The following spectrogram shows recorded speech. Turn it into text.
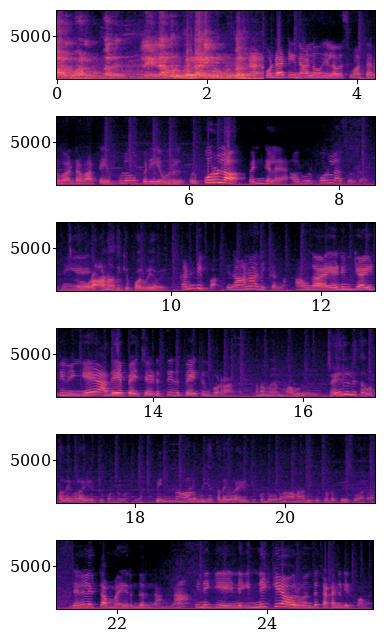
ஆடு மாடு கொடுப்பாரு இல்ல எல்லாரும் ஒரு பொண்டாடி கூட கொடுப்பாரு பொண்டாட்டினாலும் இலவசமா தருவான்ற வார்த்தை எவ்வளவு பெரிய ஒரு ஒரு பொருளா பெண்களை அவர் ஒரு பொருளா சொல்றாரு. நீங்க ஒரு ஆணாதிக்க பார்வையாவே கண்டிப்பா இது ஆணாதிக்கம் தான் அவங்க ஏடிஎம்கே ஐடிவிங்கே அதே பேச்சை எடுத்து இது ஃபேக்குன்னு போடுறாங்க ஆனா மேம் அவர் ஜெயலலிதாவை தலைவராக ஏற்றுக்கொண்டவர்ல பெண் ஆளுமையை தலைவராக ஏற்றுக்கொண்டவர் ஆணாதிக்கத்தோட பேசுவாரா ஜெயலலிதா அம்மா இருந்திருந்தாங்கன்னா இன்னைக்கு இன்னைக்கு இன்னைக்கே அவர் வந்து கட்டம் கட்டியிருப்பாங்க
